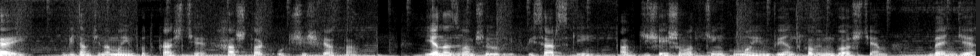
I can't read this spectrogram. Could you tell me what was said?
Hej, witam Cię na moim podcaście Hashtag Ucz się świata. Ja nazywam się Ludwik Pisarski, a w dzisiejszym odcinku moim wyjątkowym gościem będzie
